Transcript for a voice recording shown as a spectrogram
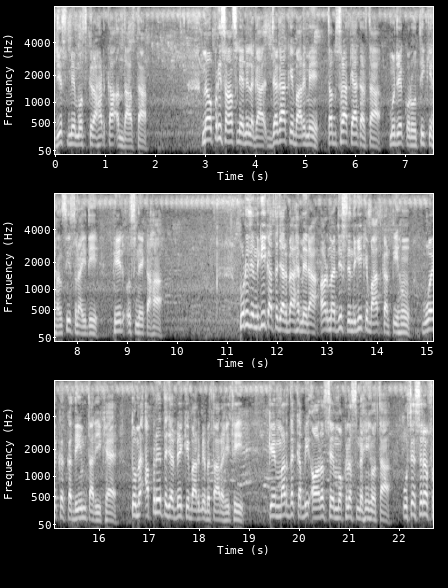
जिसमें मुस्कुराहट का अंदाज था। मैं ऊपरी सांस लेने लगा। जगह के बारे में तबसरा क्या करता? मुझे करोती की हँसी सुनाई दी। फिर उसने कहा, पूरी ज़िंदगी का तजर्बा है मेरा, और मैं जिस ज़िंदगी की बात करती हूँ, वो एक कदीम तारीख है। तो मैं अपने तजर्बे के बारे में बता रही थी। कि मर्द कभी औरत से मुखलस नहीं होता। उसे सिर्फ़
